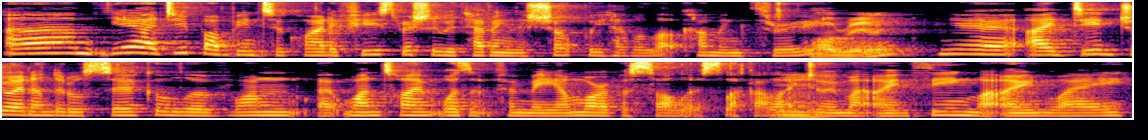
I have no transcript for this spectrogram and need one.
Um, yeah, I do bump into quite a few, especially with having the shop. We have a lot coming through. Oh, really? Yeah, I did join a little circle of one at one time. It wasn't for me. I'm more of a solace. Like I like doing my own thing, my own way.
